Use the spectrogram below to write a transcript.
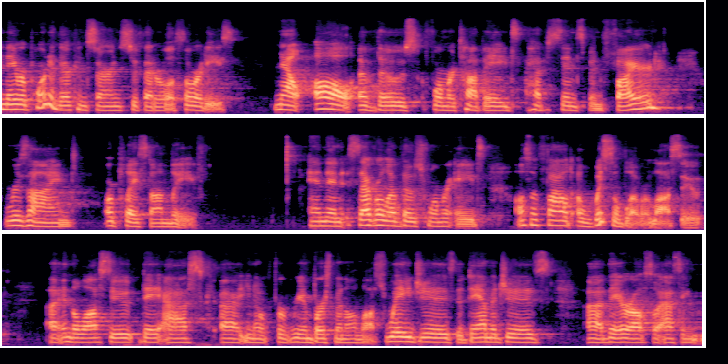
and they reported their concerns to federal authorities. Now, all of those former top aides have since been fired, resigned, or placed on leave. And then several of those former aides also filed a whistleblower lawsuit. Uh, in the lawsuit, they ask, uh, you know, for reimbursement on lost wages, the damages. Uh, they are also asking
